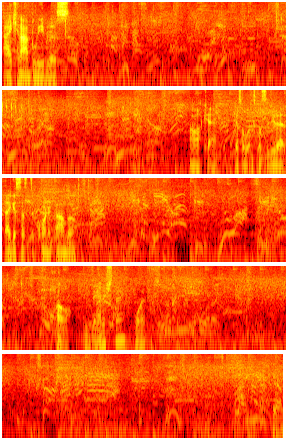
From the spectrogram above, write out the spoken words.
I cannot believe this. okay. I guess I wasn't supposed to do that. I guess that's the corner combo. Oh, he vanished there? What? Yeah.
